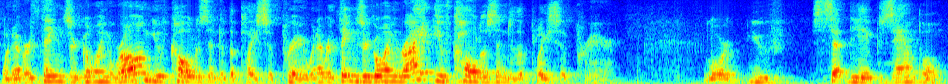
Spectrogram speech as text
Whenever things are going wrong, you've called us into the place of prayer. Whenever things are going right, you've called us into the place of prayer. Lord, you've set the example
